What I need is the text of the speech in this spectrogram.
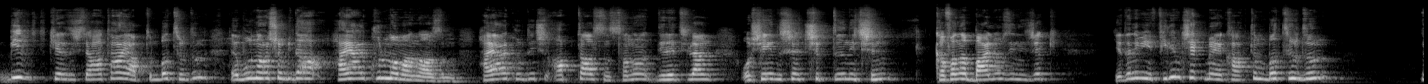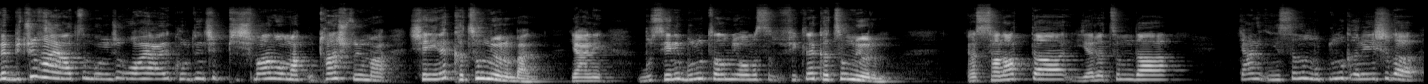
bir kez işte hata yaptın, batırdın ve bundan sonra bir daha hayal kurmaman lazım. Hayal kurduğun için aptalsın. Sana diretilen o şeyin dışına çıktığın için kafana balyoz inecek ya da ne bileyim film çekmeye kalktın batırdın ve bütün hayatın boyunca o hayali kurduğun için pişman olmak, utanç duyma şeyine katılmıyorum ben. Yani bu seni bunu tanımıyor olması fikrine katılmıyorum. Yani sanatta, yaratımda yani insanın mutluluk arayışı da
